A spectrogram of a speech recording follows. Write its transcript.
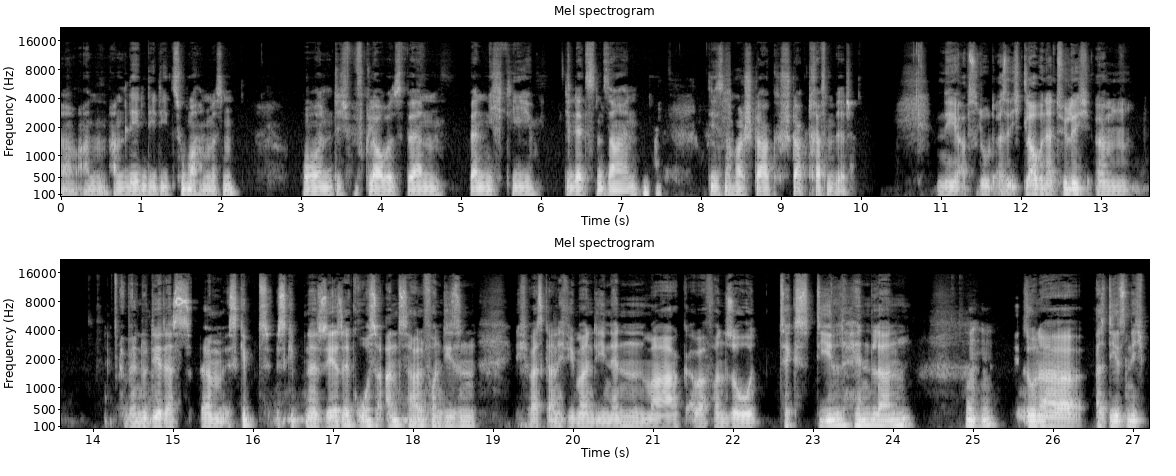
äh, an, an Läden, die die zumachen müssen. Und ich glaube, es werden, werden nicht die, die letzten sein, die es nochmal stark, stark treffen wird. Nee, absolut. Also ich glaube natürlich, ähm, wenn du dir das, ähm, es gibt, es gibt eine sehr, sehr große Anzahl von diesen, ich weiß gar nicht, wie man die nennen mag, aber von so Textilhändlern, mhm. in so einer, also die jetzt nicht,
